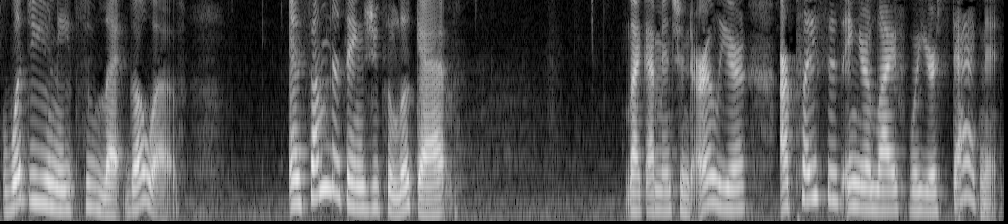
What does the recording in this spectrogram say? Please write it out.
What do you need to let go of? And some of the things you could look at like I mentioned earlier, are places in your life where you're stagnant.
